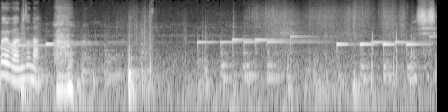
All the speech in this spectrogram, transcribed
喂蚊子呢。谢谢。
